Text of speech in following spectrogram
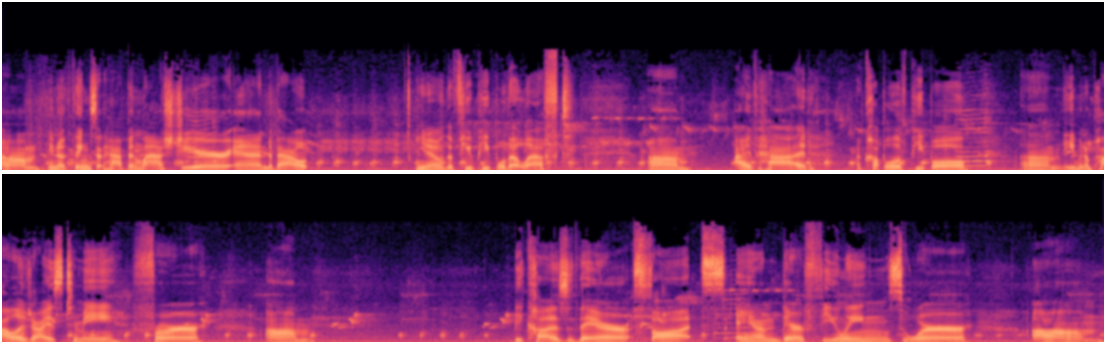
um, you know things that happened last year and about you know the few people that left. Um, I've had a couple of people um, even apologized to me for um, because their thoughts and their feelings were um,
